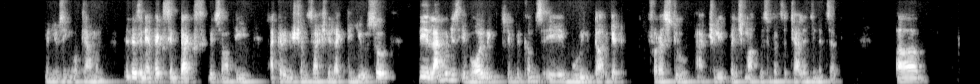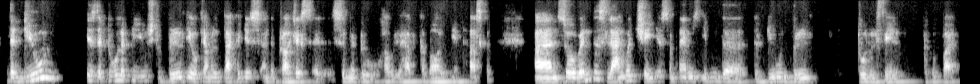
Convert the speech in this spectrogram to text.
when using OCaml. Then there's an Apex syntax, which some of the academicians actually like to use. So the language is evolving, so it becomes a moving target for us to actually benchmark this. That's a challenge in itself. Uh, the Dune is the tool that we use to build the OCaml packages and the projects uh, similar to how you have Cabal in Haskell. And so when this language changes, sometimes even the, the Dune build tool will fail to compile.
